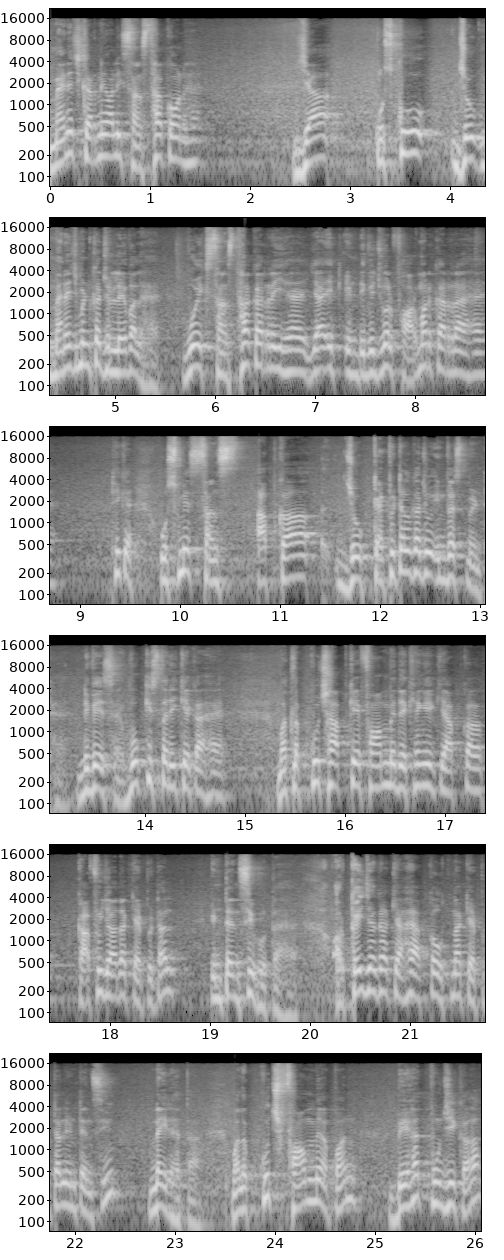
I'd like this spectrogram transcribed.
मैनेज करने वाली संस्था कौन है? या उसको जो मैनेजमेंट का जो लेवल है, वो एक संस्था कर रही है या एक इंडिविजुअल फार्मर कर रहा है? ठीक है? उसमें संस, आपका जो कैपिटल का जो इन्वेस्टमेंट है, निवेश है, वो किस तरीके का है? मतलब कुछ आपके फॉर्म में देखेंगे कि आपका काफ़ी ज़्यादा कैपिटल इंटेंसिव होता है और कई जगह क्या है, आपका उतना कैपिटल इंटेंसिव नहीं रहता। मतलब कुछ फॉर्म में अपन बेहद पूंजी का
